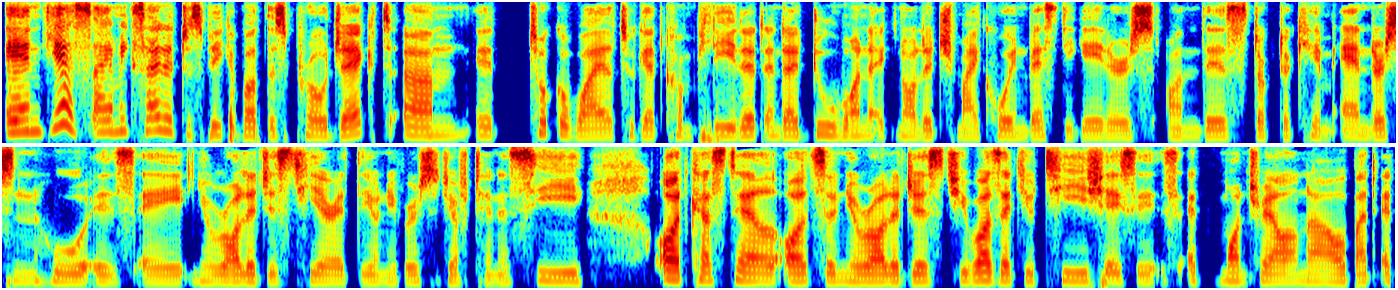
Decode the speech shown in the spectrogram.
And yes, I am excited to speak about this project. Um, it took a while to get completed, and I do want to acknowledge my co-investigators on this, Dr. Kim Anderson, who is a neurologist here at the University of Tennessee, Aud Castell, also a neurologist. She was at UT, she is at Montreal now, but at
